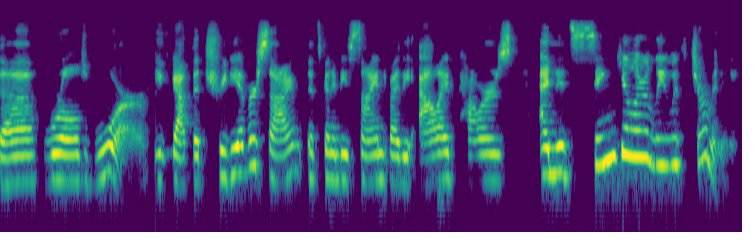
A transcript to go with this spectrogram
the World War. You've got the Treaty of Versailles, it's going to be signed by the Allied powers, and it's singularly with Germany.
